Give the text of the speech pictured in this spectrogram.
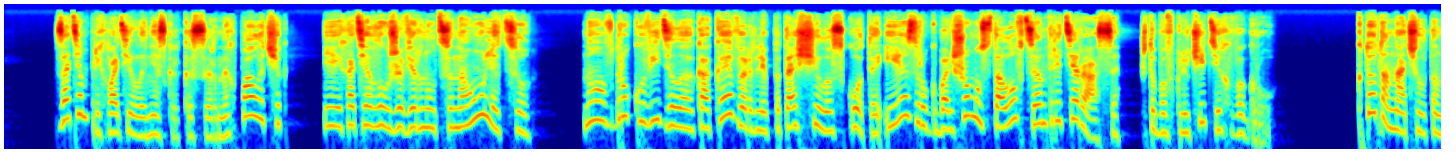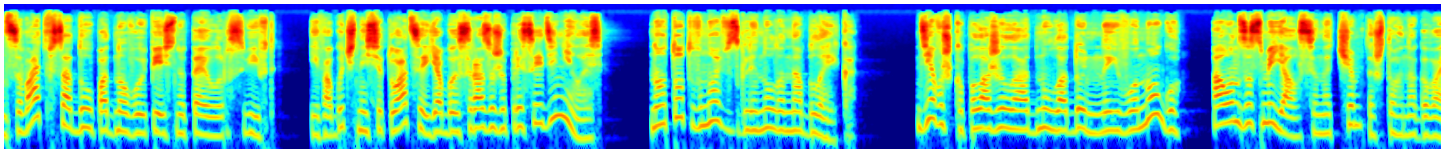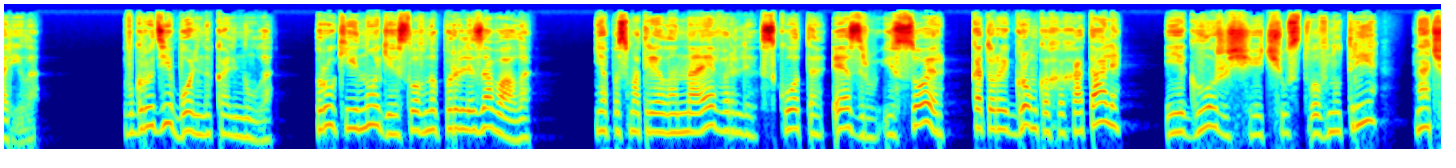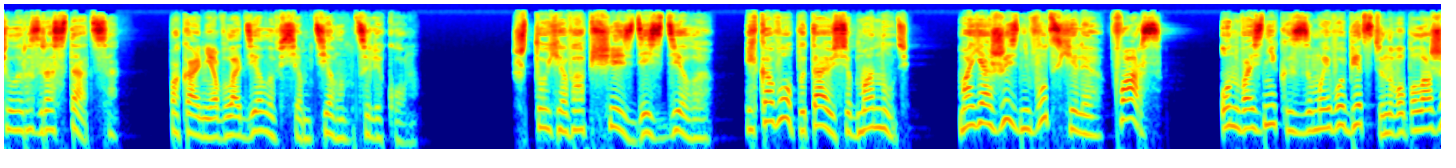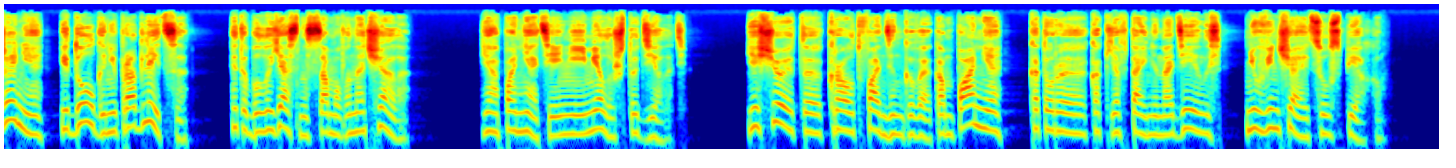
Затем прихватила несколько сырных палочек и хотела уже вернуться на улицу — но вдруг увидела, как Эверли потащила Скотта и Эзру к большому столу в центре террасы, чтобы включить их в игру. Кто-то начал танцевать в саду под новую песню Тейлор Свифт, и в обычной ситуации я бы сразу же присоединилась, но тут вновь взглянула на Блейка. Девушка положила одну ладонь на его ногу, а он засмеялся над чем-то, что она говорила. В груди больно кольнуло. Руки и ноги словно парализовало. Я посмотрела на Эверли, Скотта, Эзру и Сойер, которые громко хохотали, и гложущее чувство внутри начало разрастаться, пока не овладело всем телом целиком. Что я вообще здесь делаю? И кого пытаюсь обмануть? Моя жизнь в Уцхеле — фарс. Он возник из-за моего бедственного положения и долго не продлится. Это было ясно с самого начала. Я понятия не имела, что делать. Еще это краудфандинговая компания, которая, как я втайне надеялась, не увенчается успехом.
